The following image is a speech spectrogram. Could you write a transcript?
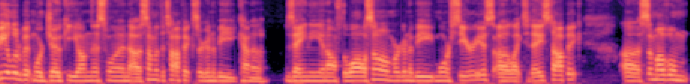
be a little bit more jokey on this one. Uh, some of the topics are going to be kind of zany and off the wall. Some of them are going to be more serious, uh, like today's topic. Uh, some of them,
